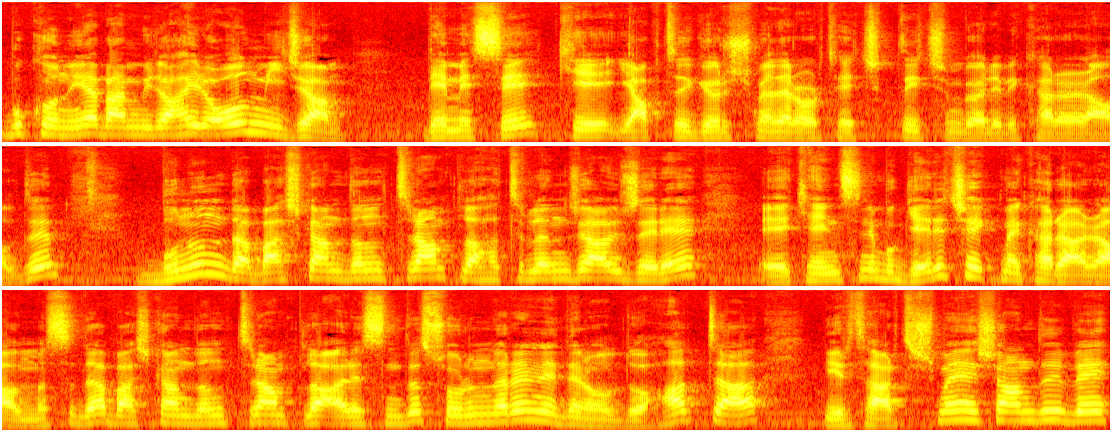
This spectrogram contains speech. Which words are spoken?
bu konuya ben müdahil olmayacağım demesi ki yaptığı görüşmeler ortaya çıktığı için böyle bir karar aldı. Bunun da Başkan Donald Trump'la hatırlanacağı üzere e, kendisini bu geri çekme kararı alması da Başkan Donald Trump'la arasında sorunlara neden oldu. Hatta bir tartışma yaşandığı ve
